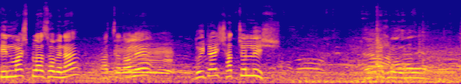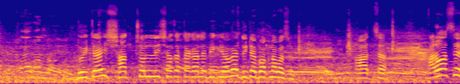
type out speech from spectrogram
তিন মাস প্লাস হবে না? আচ্ছা তাহলে দুইটাই সাতচল্লিশ। দুইটাই সাতচল্লিশ হাজার টাকা হলে বিক্রি হবে দুইটাই বকনা বাছুর। আচ্ছা আরও আছে?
